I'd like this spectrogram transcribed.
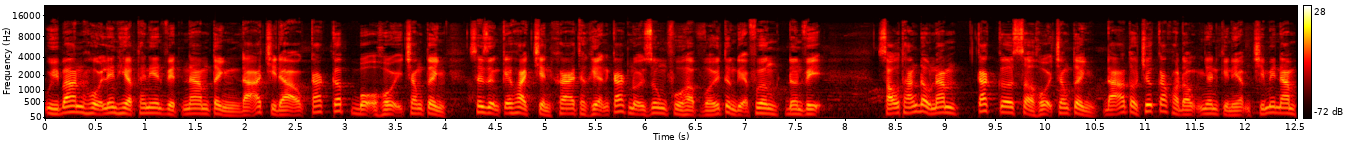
Ủy ban Hội Liên hiệp Thanh niên Việt Nam tỉnh đã chỉ đạo các cấp bộ hội trong tỉnh xây dựng kế hoạch triển khai thực hiện các nội dung phù hợp với từng địa phương, đơn vị. 6 tháng đầu năm, các cơ sở hội trong tỉnh đã tổ chức các hoạt động nhân kỷ niệm 90 năm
